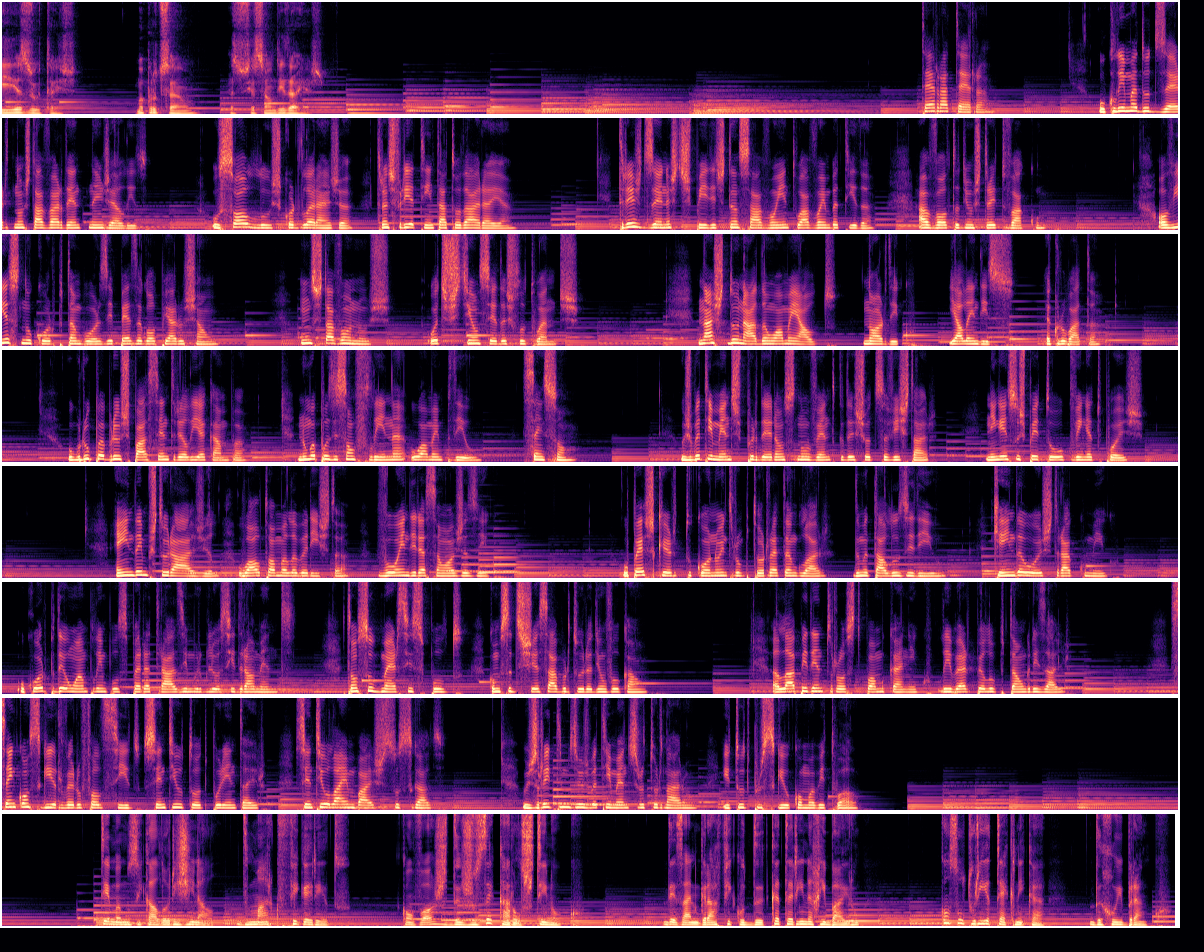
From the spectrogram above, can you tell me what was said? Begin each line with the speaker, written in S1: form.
S1: Dias Úteis, uma produção, associação de ideias.
S2: Terra a terra. O clima do deserto não estava ardente nem gélido. O sol, luz cor de laranja, transferia tinta a toda a areia. Três dezenas de espíritos dançavam e entoavam em batida, à volta de um estreito vácuo. Ouvia-se no corpo tambores e pés a golpear o chão. Uns estavam nus, outros vestiam sedas flutuantes. Nasce do nada um homem alto, nórdico, e além disso, acrobata. O grupo abriu espaço entre ele e a campa. Numa posição felina, o homem pediu, sem som. Os batimentos perderam-se num vento que deixou de se avistar. Ninguém suspeitou o que vinha depois. Ainda em postura ágil, o alto ao malabarista voa em direção ao jazigo. O pé esquerdo tocou no interruptor retangular, de metal luzidio, que ainda hoje trago comigo. O corpo deu um amplo impulso para trás e mergulhou sideralmente, tão submerso e sepulto como se descesse à abertura de um vulcão. A lápide enterrou-se de pó mecânico, liberto pelo botão grisalho. Sem conseguir ver o falecido, sentiu-o todo por inteiro, sentiu-o lá embaixo, sossegado. Os ritmos e os batimentos retornaram, e tudo prosseguiu como habitual.
S3: Tema musical original de Marco Figueiredo, com voz de José Carlos Tinoco. Design gráfico de Catarina Ribeiro. Consultoria técnica de Rui Branco.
